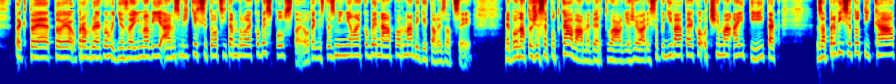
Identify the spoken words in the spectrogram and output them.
tak to je, to je opravdu jako hodně zajímavý. A já myslím, že těch situací tam bylo jakoby spousta. Jo? Tak vy jste zmínila jakoby nápor na digitalizaci, nebo na to, že se potkáváme virtuálně. Že jo? A když se podíváte jako očima IT, tak za prvý se to týká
